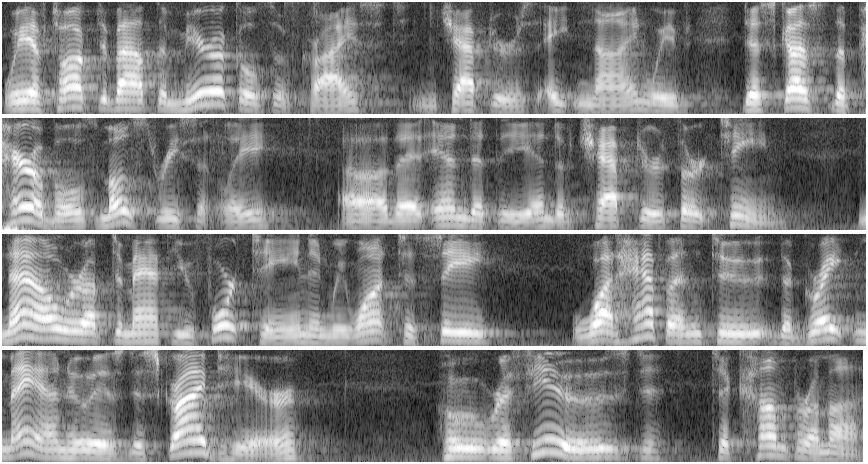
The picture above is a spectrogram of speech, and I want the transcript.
We have talked about the miracles of Christ in chapters 8 and 9. We've discussed the parables most recently uh, that end at the end of chapter 13. Now we're up to Matthew 14, and we want to see what happened to the great man who is described here who refused to compromise.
